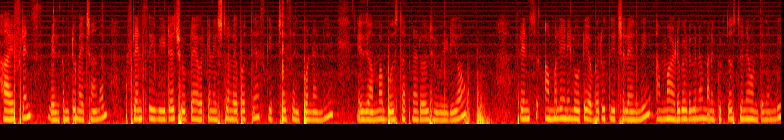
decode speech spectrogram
Hi friends welcome to my channel. Friends ఈ వీడియో చూడటం ఎవరికైనా ఇష్టం లేకపోతే స్కిప్ చేసి వెళ్ళిపోండి ఇది అమ్మ భూస్థాపన రోజు వీడియో. ఫ్రెండ్స్ అమ్మ లేని లోటు ఎవరూ తీర్చలేంది అమ్మ అడుగడుగున మనకు గుర్తొస్తూనే ఉంటుందండి.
